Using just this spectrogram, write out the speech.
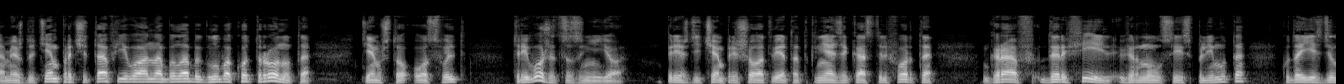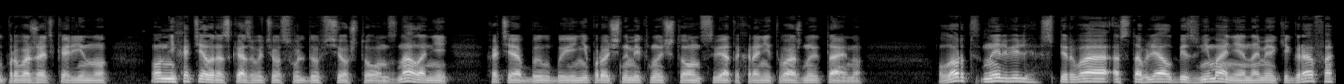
А между тем, прочитав его, она была бы глубоко тронута тем, что Освальд тревожится за нее. Прежде чем пришел ответ от князя Кастельфорта, граф Дерфейль вернулся из Плимута, куда ездил провожать Карину, он не хотел рассказывать Освальду все, что он знал о ней, хотя был бы и не прочь намекнуть, что он свято хранит важную тайну. Лорд Нельвиль сперва оставлял без внимания намеки графа,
